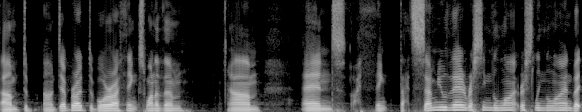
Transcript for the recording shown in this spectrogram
Um, De- uh, Deborah, Deborah, I think, is one of them. Um, and I think that's Samuel there wrestling the lion. Wrestling the lion. But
